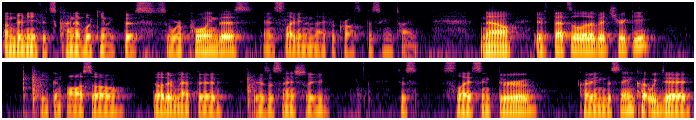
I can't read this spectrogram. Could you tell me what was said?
underneath it's kind of looking like this. So we're pulling this and sliding the knife across at the same time. Now, if that's a little bit tricky, you can also, the other method is essentially just slicing through, cutting the same cut we did,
